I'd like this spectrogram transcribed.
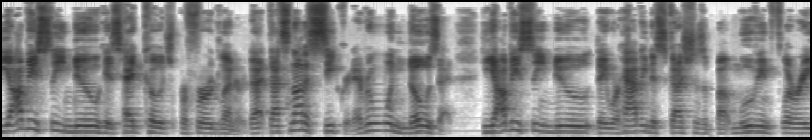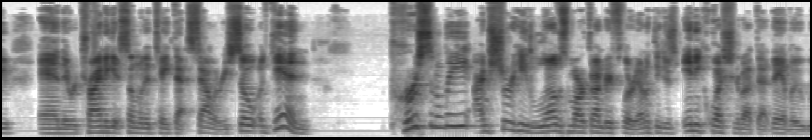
He obviously knew his head coach preferred Lehner. That that's not a secret. Everyone knows that. He obviously knew they were having discussions about moving Fleury, and they were trying to get someone to take that salary. So again, personally, I'm sure he loves Marc Andre Fleury. I don't think there's any question about that. They have a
